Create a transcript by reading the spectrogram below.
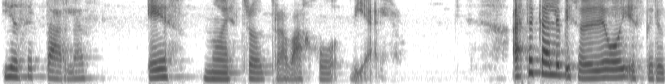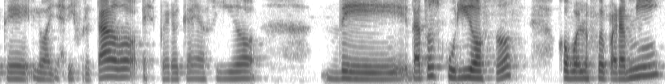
y aceptarlas es nuestro trabajo diario. Hasta acá el episodio de hoy, espero que lo hayas disfrutado, espero que haya sido de datos curiosos, como lo fue para mí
